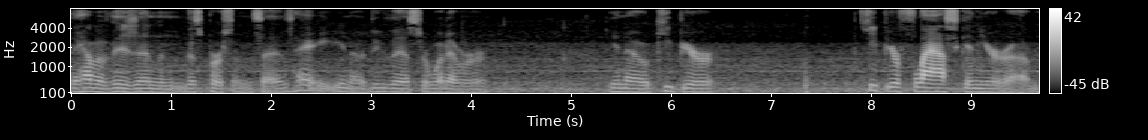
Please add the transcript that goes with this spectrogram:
they have a vision, and this person says, hey, you know, do this or whatever. You know, keep your keep your flask in your um,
